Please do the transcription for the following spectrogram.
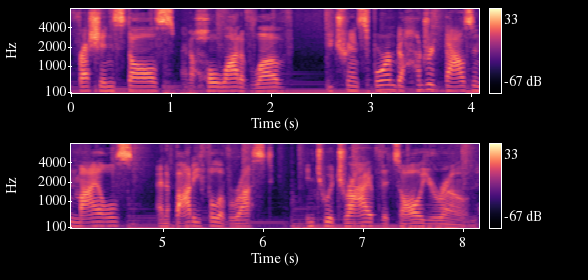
fresh installs, and a whole lot of love, you transformed 100,000 miles and a body full of rust into a drive that's all your own.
